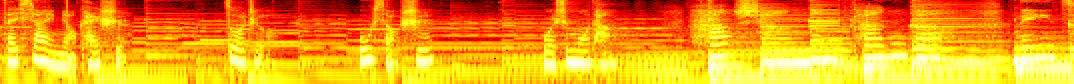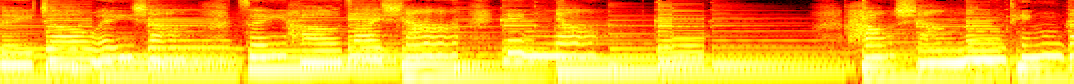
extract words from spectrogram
在下一秒开始？作者。巫小诗，我是木糖。好想能看到你嘴角微笑，最好在下一秒。好想能听到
